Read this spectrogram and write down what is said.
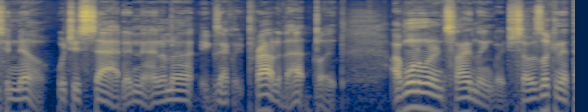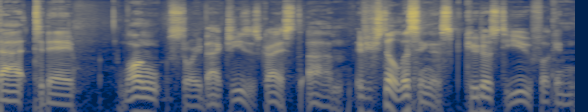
to know, which is sad, and, and I'm not exactly proud of that, but I want to learn sign language. So I was looking at that today. Long story back, Jesus Christ. Um, if you're still listening to this, kudos to you. Fucking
